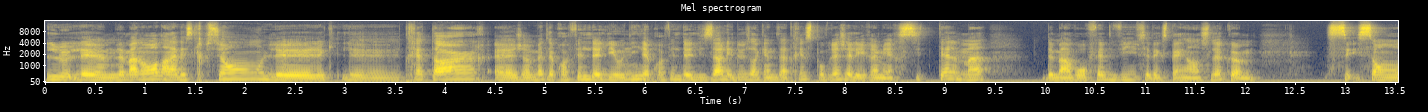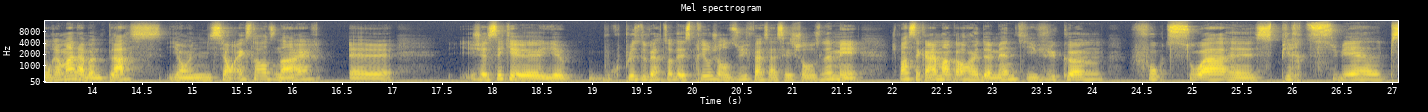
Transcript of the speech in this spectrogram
le, manoir dans la description, le, traiteur. Euh, je vais mettre le profil de Léonie, le profil de Lisa, les deux organisatrices. Pour vrai, je les remercie tellement de m'avoir fait vivre cette expérience-là. Comme, ils sont vraiment à la bonne place. Ils ont une mission extraordinaire. Euh, je sais qu'il y a beaucoup plus d'ouverture d'esprit aujourd'hui face à ces choses-là, mais je pense que c'est quand même encore un domaine qui est vu comme faut que tu sois euh, spirituel, puis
